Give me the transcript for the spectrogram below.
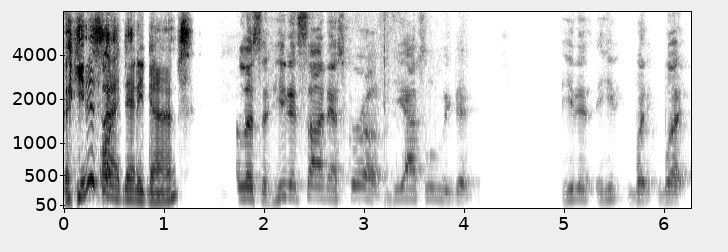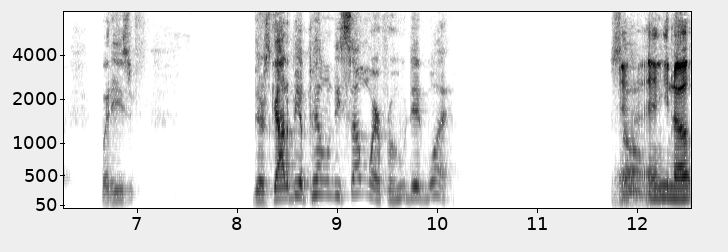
he didn't sign Danny Dimes. Listen, he didn't sign that scrub. He absolutely didn't. He didn't. He but but but he's there's got to be a penalty somewhere for who did what. So yeah, and you know,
